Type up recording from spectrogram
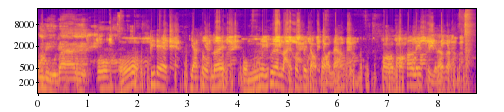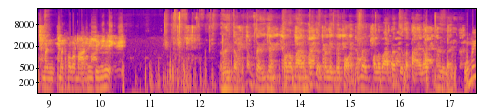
บุหรี่ไปโอ้โอ้พี่เดชอย่าสูบเลย ผมมีเพื่อนหลายคนไปเจาะปอดแล้วผมพอพอเข้าเลขสี่แล้วแบบมันมันทรมานจริงๆพี่ เฮ้ยแต่แต่ยังทรมานถ้าเกิดมะเร็งในปอดเนี่ยมันทรมานแป๊บเดียวก็ตายแล้วไม่เป็นไรโอ้ไม่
